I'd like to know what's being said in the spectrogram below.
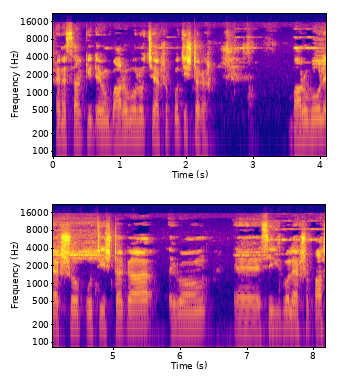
ফ্যানের সার্কিট এবং বারো বোল হচ্ছে একশো পঁচিশ টাকা। বারো বোল একশো পঁচিশ টাকা এবং সিক্স বল একশো পাঁচ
